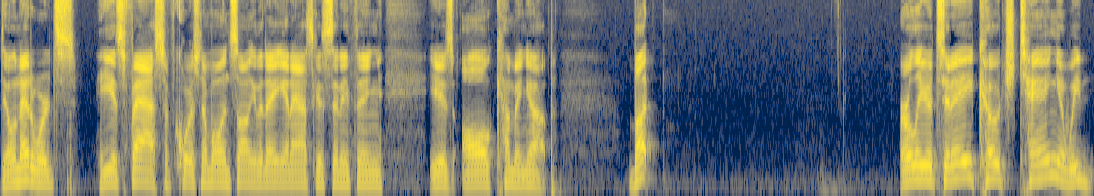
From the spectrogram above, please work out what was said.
Dylan Edwards, he is fast. Of course, number one song of the day and Ask Us Anything is all coming up. But earlier today, Coach Tang, and we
